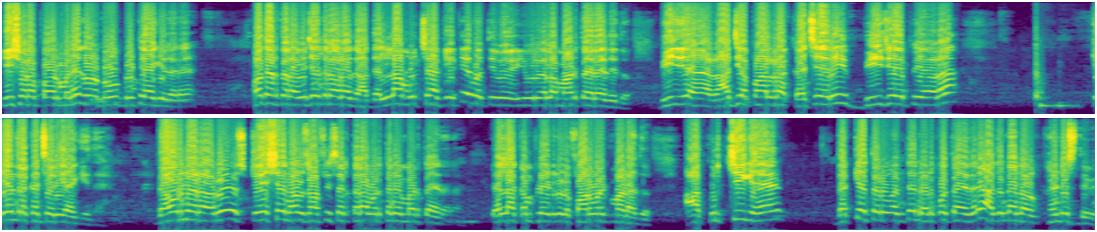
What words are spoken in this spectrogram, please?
ಈಶ್ವರಪ್ಪ ಅವ್ರ ಮನೆಗೆ ಹೋಗಿ ಭೇಟಿ ಆಗಿದ್ದಾರೆ. ಮಾತಾಡ್ತಾರ ವಿಜೇಂದ್ರ ಅವರ ಅದೆಲ್ಲ ಮುಚ್ಚಿ ಹಾಕ್ಲಿಕ್ಕೆ ಇವತ್ತು ಇವರೆಲ್ಲ ಮಾಡ್ತಾ ಇರೋದು ಬಿಜೆ ರಾಜ್ಯಪಾಲರ ಕಚೇರಿ ಬಿಜೆಪಿ ಅವರ ಕೇಂದ್ರ ಕಚೇರಿ ಆಗಿದೆ ಗವರ್ನರ್ ಅವರು ಸ್ಟೇಷನ್ ಹೌಸ್ ಆಫೀಸರ್ ತರ ವರ್ತನೆ ಮಾಡ್ತಾ ಇದ್ದಾರೆ ಎಲ್ಲ ಕಂಪ್ಲೇಂಟ್ಗಳು ಫಾರ್ವರ್ಡ್ ಮಾಡೋದು. ಆ ಕುರ್ಚಿಗೆ ಧಕ್ಕೆ ತರುವಂತೆ ನಡ್ಕೋತಾ ಇದಾರೆ. ಅದನ್ನ ನಾವು ಖಂಡಿಸ್ತೀವಿ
